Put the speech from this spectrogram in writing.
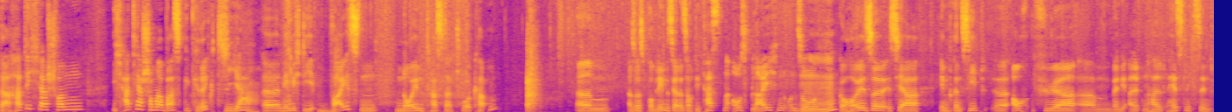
da hatte ich ja schon, ich hatte ja schon mal was gekriegt, Ja. äh, nämlich die weißen neuen Tastaturkappen. Ähm, also das Problem ist ja, dass auch die Tasten ausbleichen und so. Gehäuse ist ja im Prinzip äh, auch für, ähm, wenn die alten halt hässlich sind,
